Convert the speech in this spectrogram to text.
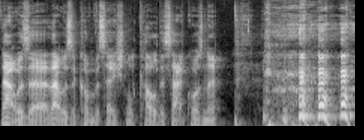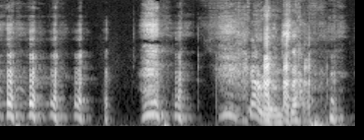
That was a that was a conversational cul-de-sac, wasn't it? Carry on, Sam.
